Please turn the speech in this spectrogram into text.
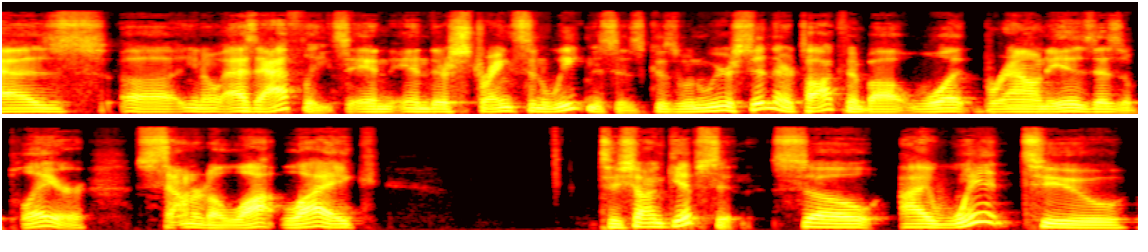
as uh, you know as athletes and and their strengths and weaknesses. Because when we were sitting there talking about what Brown is as a player, sounded a lot like Tashaun Gipson. So I went to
